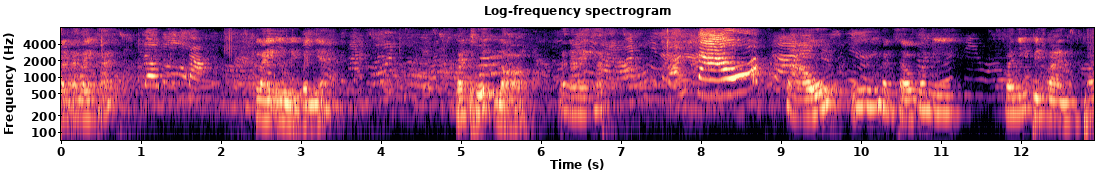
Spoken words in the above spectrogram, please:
วันอะไรคะเราตักอะไรเอ่ยวันเนี้ย วันพุธเหรอ วันอะไรครับ วันเสาร์เสาร์อุ้ยวันเสาร์ก็มี วันนี้เป็นวันพระ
